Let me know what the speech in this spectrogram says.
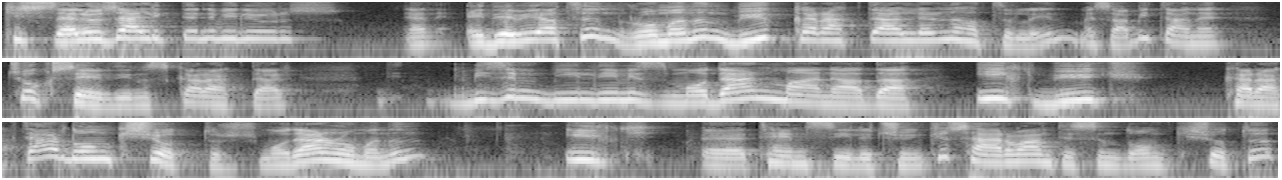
Kişisel özelliklerini biliyoruz. Yani edebiyatın, romanın büyük karakterlerini hatırlayın. Mesela bir tane çok sevdiğiniz karakter bizim bildiğimiz modern manada ilk büyük karakter Don Quixote'tur. Modern romanın ilk e, temsili çünkü. Cervantes'in Don Quixote'u.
